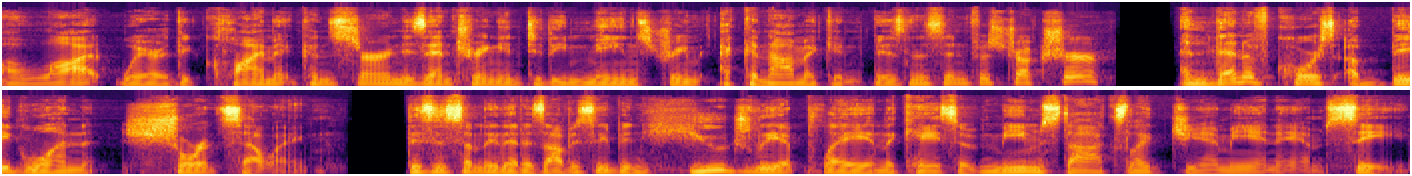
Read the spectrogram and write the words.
a lot where the climate concern is entering into the mainstream economic and business infrastructure. And then, of course, a big one short selling. This is something that has obviously been hugely at play in the case of meme stocks like GME and AMC.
